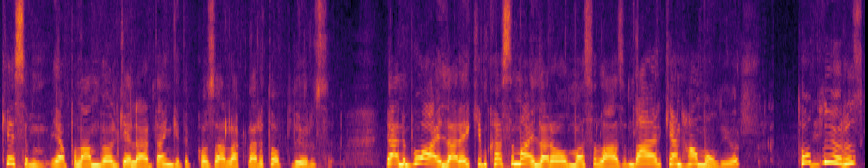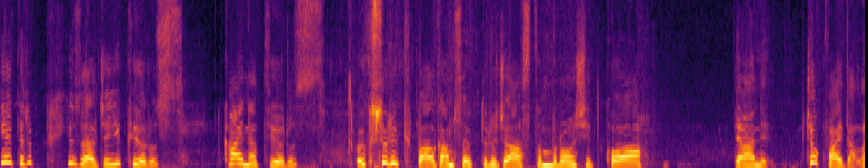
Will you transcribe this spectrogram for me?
Kesim yapılan bölgelerden gidip kozarlakları topluyoruz. Yani bu aylar Ekim-Kasım ayları olması lazım. Daha erken ham oluyor. Topluyoruz, getirip güzelce yıkıyoruz. Kaynatıyoruz. Öksürük, balgam söktürücü, astım, bronşit, koa yani çok faydalı.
